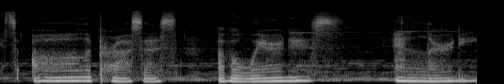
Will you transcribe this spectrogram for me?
It's all a process of awareness and learning.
